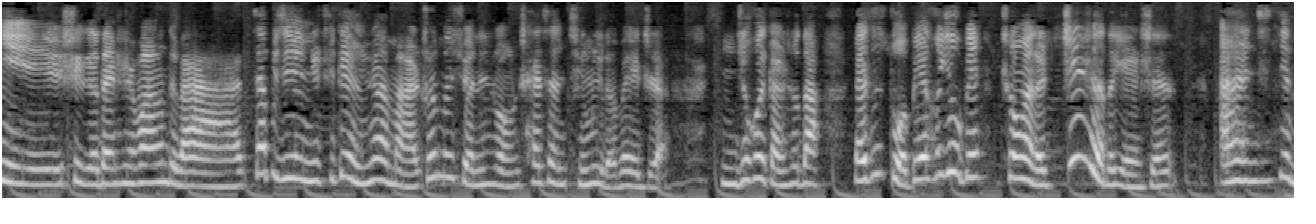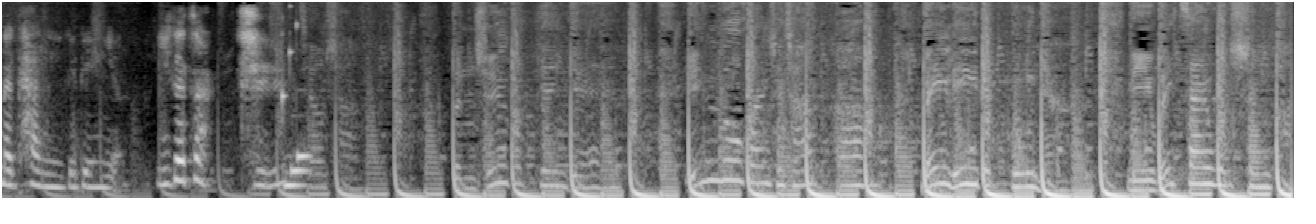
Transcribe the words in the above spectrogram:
你是个单身汪，对吧？再不济你就去电影院嘛，专门选那种拆散情侣的位置，你就会感受到来自左边和右边充满了炙热的眼神，安安静静的看了一个电影，一个字儿值。奔驰过田野，一路欢声唱，美丽的姑娘，你围在我身旁。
